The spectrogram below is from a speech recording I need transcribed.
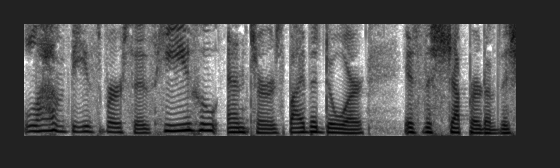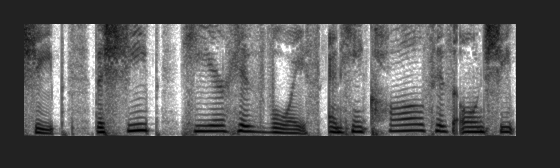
love these verses. He who enters by the door is the shepherd of the sheep. The sheep hear his voice and he calls his own sheep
